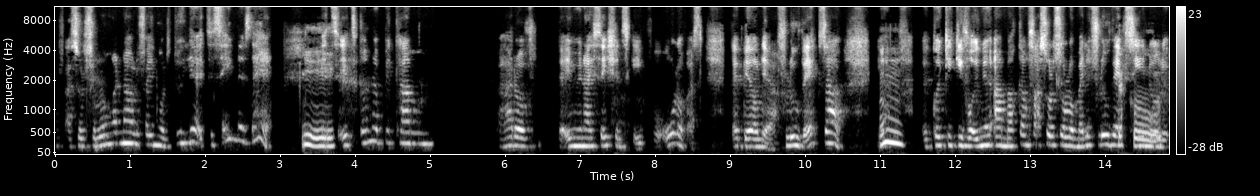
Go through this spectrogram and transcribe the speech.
whasolsolonga na o le whai ngol tuile it's the same as that yeah. it's, it's gonna become part of the immunization scheme for all of us. Kai peo lea flu vax a. Mm. Koe kiki fo inge a maka whaasolo solo me le flu vaccine o le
